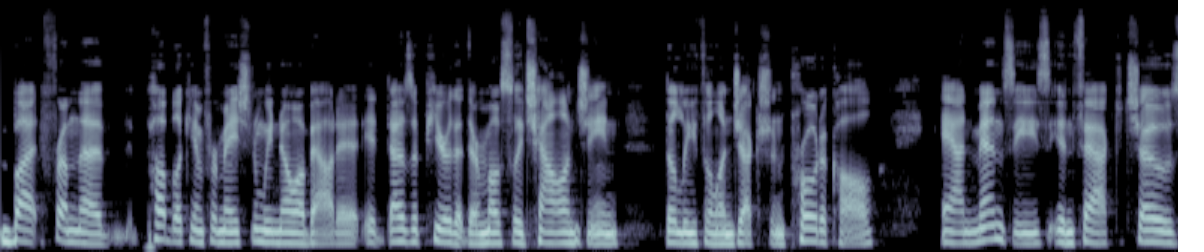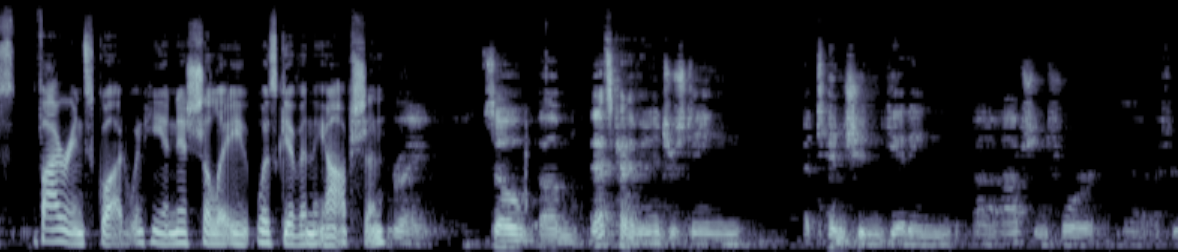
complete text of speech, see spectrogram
But from the public information we know about it, it does appear that they're mostly challenging the lethal injection protocol. And Menzies, in fact, chose firing squad when he initially was given the option. Right. So um, that's kind of an interesting attention getting uh, option for uh, for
